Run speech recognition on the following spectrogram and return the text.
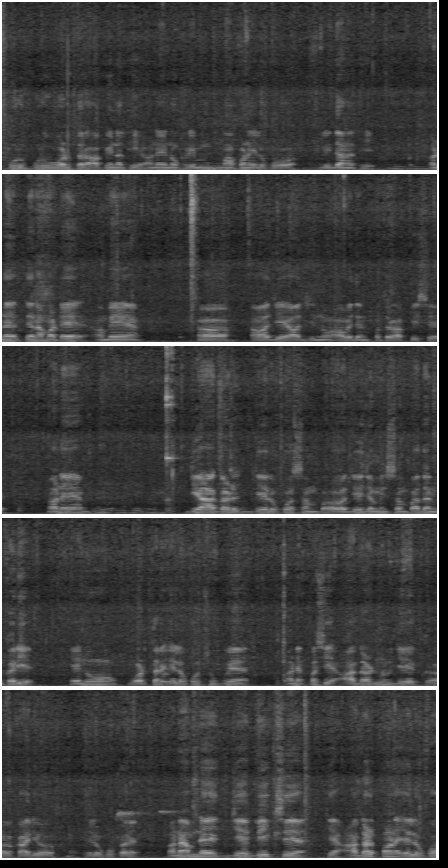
પૂરું પૂરું વળતર આપ્યું નથી અને નોકરીમાં પણ એ લોકો લીધા નથી. અને તેના માટે અમે આ જે આજનું આવેદનપત્ર આપી છે અને જે આગળ જે લોકો જે જમીન સંપાદન કરીએ એનું વળતર એ લોકો ચૂકવે અને પછી આગળનું જે કાર્યો એ લોકો કરે. અને અમને જે બીક છે કે આગળ પણ એ લોકો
